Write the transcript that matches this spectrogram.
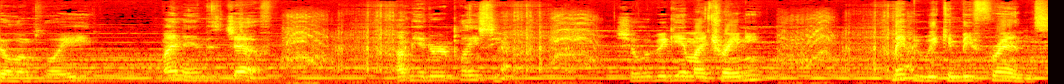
Fellow employee. My name is Jeff. I'm here to replace you. Shall we begin my training? Maybe we can be friends.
